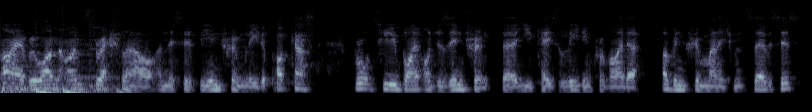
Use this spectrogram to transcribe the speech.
Hi, everyone. I'm Suresh Lal, and this is the Interim Leader podcast brought to you by Odgers Interim, the UK's leading provider of interim management services.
